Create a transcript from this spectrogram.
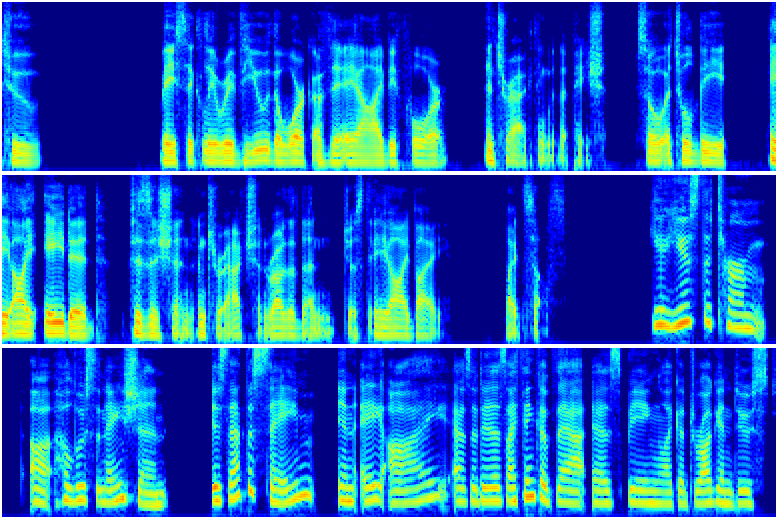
to basically review the work of the AI before interacting with the patient. So, it will be AI aided physician interaction rather than just AI by by itself. You use the term uh, hallucination. Is that the same in AI as it is? I think of that as being like a drug induced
